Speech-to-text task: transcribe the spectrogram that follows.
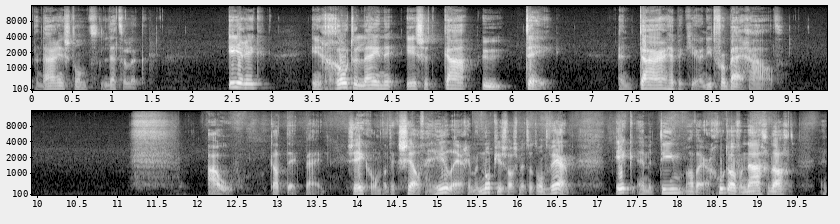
En daarin stond letterlijk: Erik, in grote lijnen is het KUT. En daar heb ik je er niet voorbij gehaald. Auw, dat deed pijn. Zeker omdat ik zelf heel erg in mijn nopjes was met het ontwerp. Ik en mijn team hadden er goed over nagedacht en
